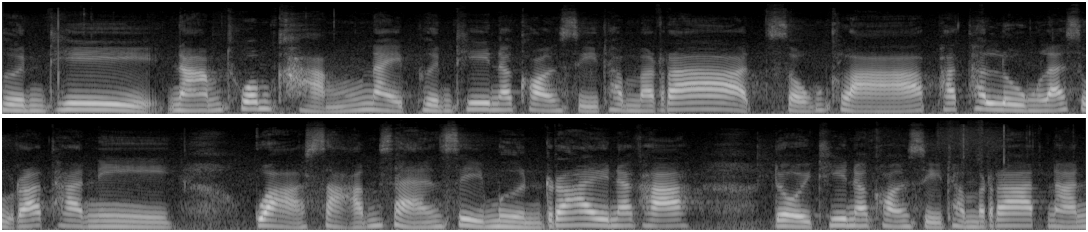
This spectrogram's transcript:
พื้นที่น้ำท่วมขังในพื้นที่นครศรีธรรมราช สงขลา พัทลุง และสุราษฎร์ธานีกว่า 340,000 ไร่นะคะ โดยที่นครศรีธรรมราชนั้น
